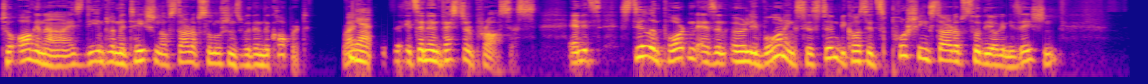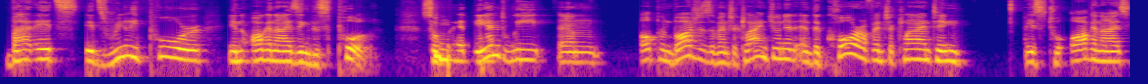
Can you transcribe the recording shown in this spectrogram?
to organize the implementation of startup solutions within the corporate right? Yeah. it's an investor process. And it's still important as an early warning system because it's pushing startups to the organization but it's it's really poor in organizing this pull. So at the end we um, open Bosch as a venture client unit and the core of venture clienting is to organize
